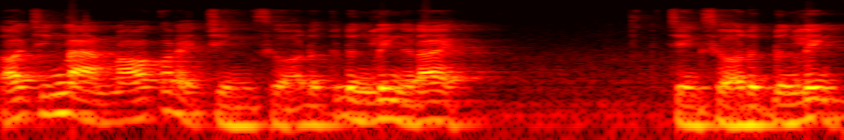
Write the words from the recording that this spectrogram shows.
đó chính là nó có thể chỉnh sửa được cái đường link ở đây. Chỉnh sửa được đường link.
